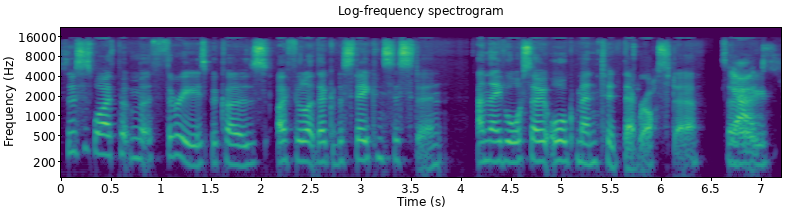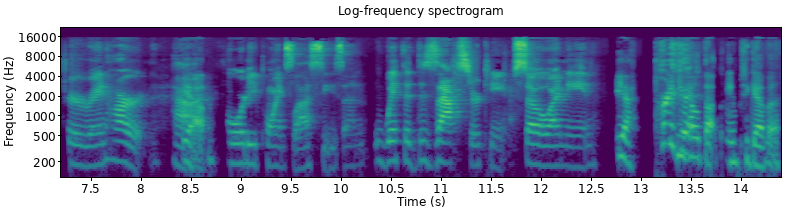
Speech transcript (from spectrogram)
So this is why I've put them at three, is because I feel like they're going to stay consistent, and they've also augmented their roster. So yeah, it's true. Reinhart had Yeah. 40 points last season with a disaster team. So, I mean, Yeah, pretty he good. held that team together.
